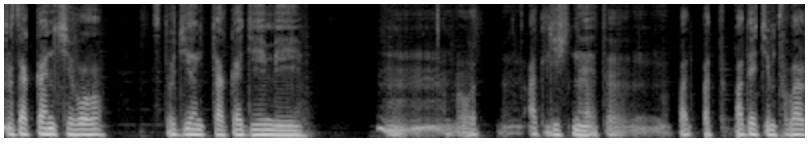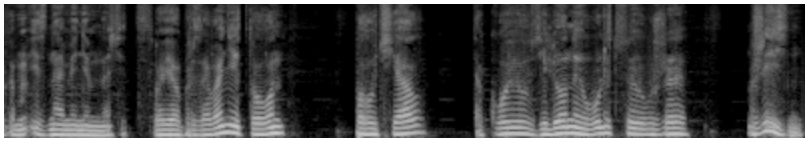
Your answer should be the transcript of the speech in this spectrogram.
заканчивал студент академии, вот отлично это под, под- под этим флагом и знаменем, значит, свое образование, то он получал такую зеленую улицу уже жизнь.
